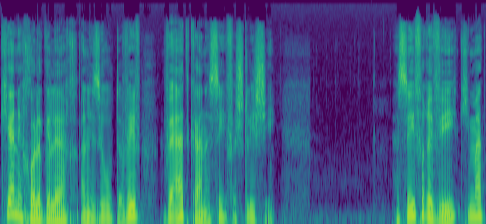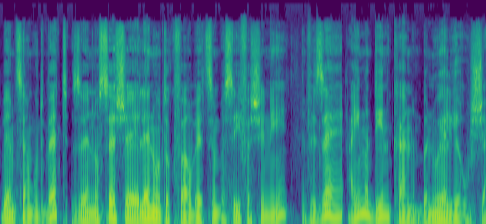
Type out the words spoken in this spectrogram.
כן יכול לגלח על נזירות אביו, ועד כאן הסעיף השלישי. הסעיף הרביעי, כמעט באמצע עמוד ב', זה נושא שהעלינו אותו כבר בעצם בסעיף השני, וזה, האם הדין כאן בנוי על ירושה?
